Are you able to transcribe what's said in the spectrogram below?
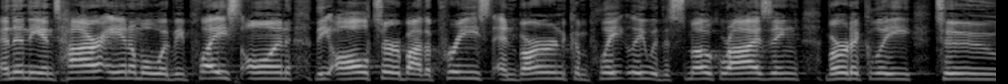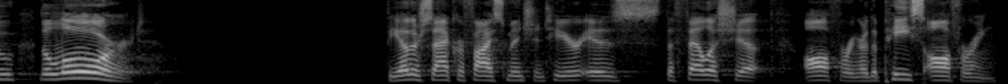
and then the entire animal would be placed on the altar by the priest and burned completely with the smoke rising vertically to the Lord. The other sacrifice mentioned here is the fellowship offering or the peace offering.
